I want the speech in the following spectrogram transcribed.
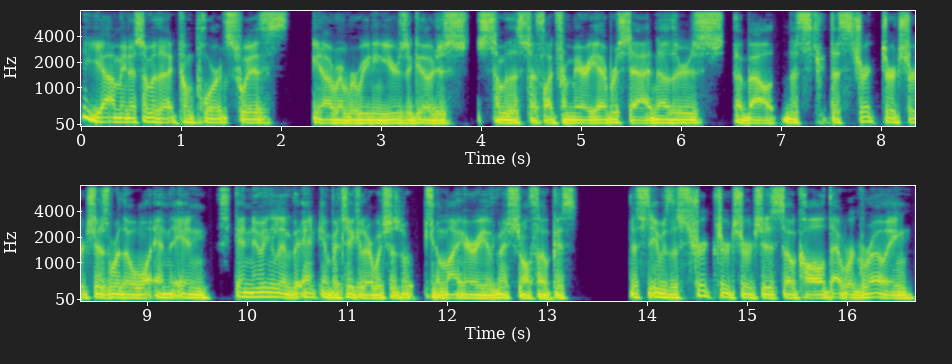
Yeah, I mean, some of that comports with, you know, I remember reading years ago just some of the stuff like from Mary Eberstadt and others about the the stricter churches were the one in in, in New England in, in particular, which is you know my area of missional focus. This it was the stricter churches, so called, that were growing,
